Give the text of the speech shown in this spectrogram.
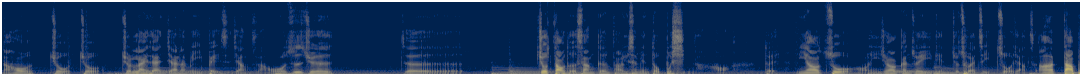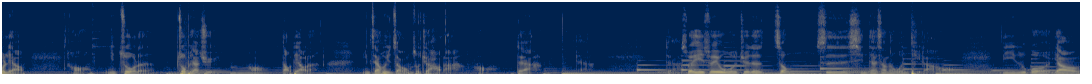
然后就就就赖在人家那边一辈子这样子啊，我就是觉得，呃。就道德上跟法律上面都不行了，好，对，你要做哦，你就要干脆一点，就出来自己做这样子啊，大不了，好，你做了做不下去，好，倒掉了，你再回去找工作就好啦，好，对啊，对啊，对啊，所以所以我觉得这种是心态上的问题啦，哦，你如果要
